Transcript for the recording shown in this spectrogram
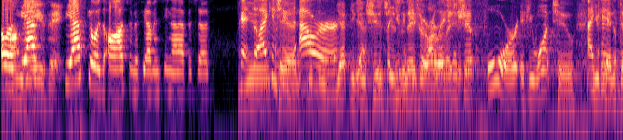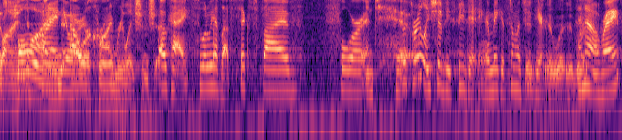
Oh, the fiasco, amazing. fiasco is awesome. If you haven't seen that episode. Okay, so I can choose you our- yep, you can Yes, you choose that. choose You the can choose nature of your our relationship, or if you want to, I you can define- define, define our crime relationship. Okay, so what do we have left? Six, five, four, and two. This really should be speed dating and make it so much easier. It would, it I would. know, right?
